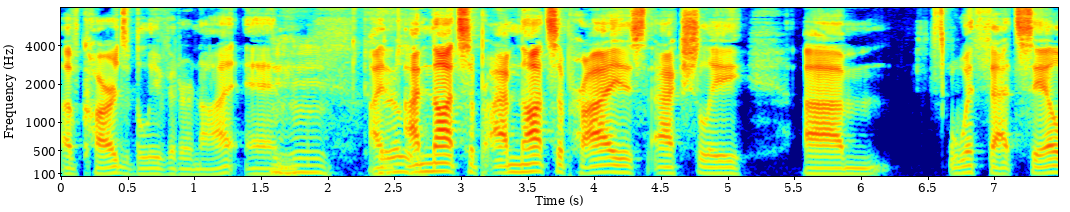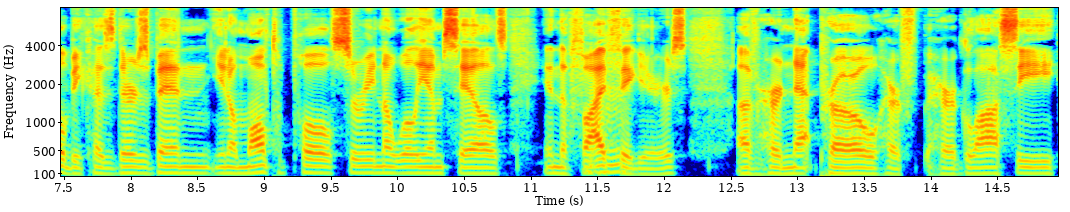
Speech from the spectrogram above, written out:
of cards, believe it or not. And mm-hmm, I, I'm not surprised. I'm not surprised actually. Um, with that sale because there's been you know multiple Serena Williams sales in the 5 mm-hmm. figures of her Net Pro, her her glossy,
